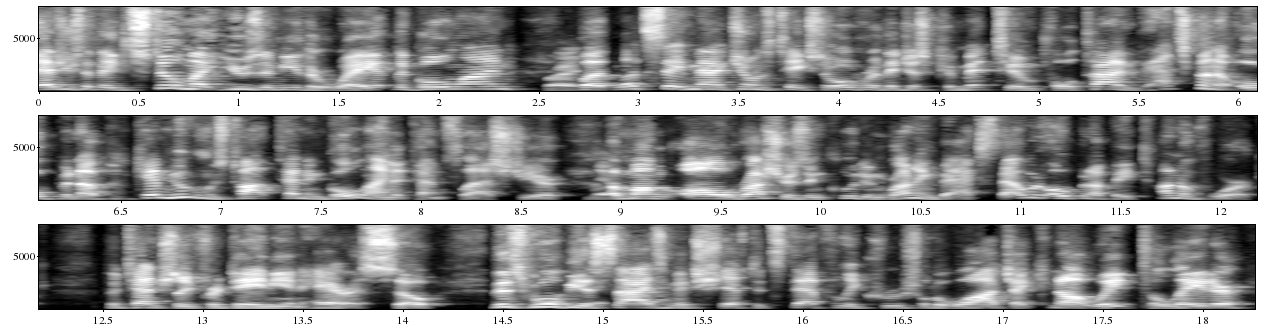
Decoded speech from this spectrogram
as you said, they still might use him either way at the goal line. Right. But let's say Mac Jones takes over and they just commit to him full time. That's going to open up. Cam Newton was top 10 in goal line attempts last year yeah. among all rushers, including running backs. That would open up a ton of work potentially for Damien Harris. So this will be a seismic shift. It's definitely crucial to watch. I cannot wait till later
